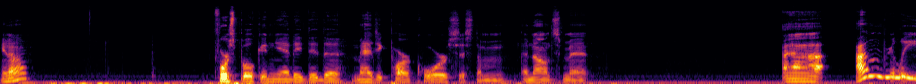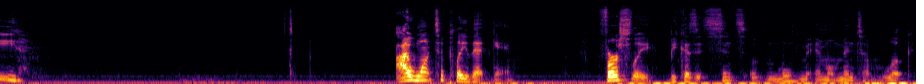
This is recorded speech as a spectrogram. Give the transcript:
You know? Forspoken, yeah, they did the Magic Parkour system announcement. Uh, I'm really. I want to play that game. Firstly, because its sense of movement and momentum look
